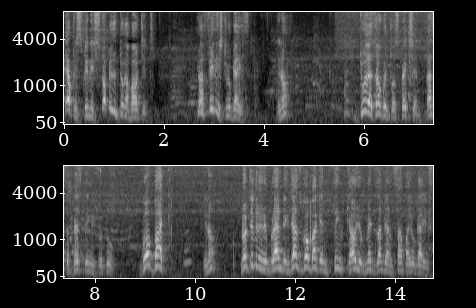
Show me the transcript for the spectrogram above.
PF is finished. Stop even talking about it. You are finished, you guys. You know? Do the self introspection. That's the best thing you should do. Go back. You know? Not even in branding. Just go back and think how you've made Zambians suffer, you guys.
